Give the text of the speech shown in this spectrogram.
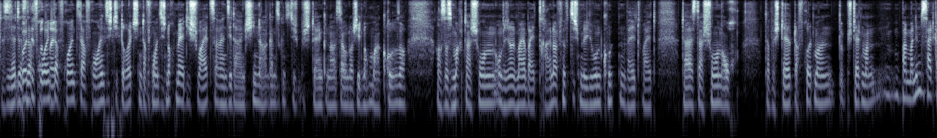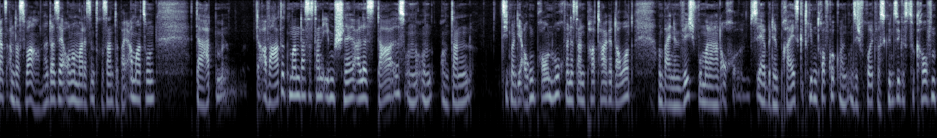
das ist ja das der Freund, da freuen, da freuen sich die Deutschen, da freuen sich noch mehr die Schweizer, wenn sie da in China ganz günstig bestellen können. Da ist der Unterschied noch mal größer. Also das macht da schon, und ich meine, bei 350 Millionen Kunden weltweit, da ist da schon auch, da bestellt, da freut man, da bestellt man, man, man nimmt es halt ganz anders wahr. Ne? Das ist ja auch nochmal das Interessante. Bei Amazon, da hat man, da erwartet man, dass es dann eben schnell alles da ist und, und, und dann zieht man die Augenbrauen hoch, wenn es dann ein paar Tage dauert. Und bei einem Wisch, wo man dann halt auch sehr über den Preis getrieben drauf guckt und, und sich freut, was Günstiges zu kaufen,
